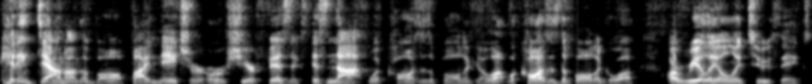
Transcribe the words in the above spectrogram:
hitting down on the ball by nature or sheer physics is not what causes a ball to go up. What causes the ball to go up are really only two things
